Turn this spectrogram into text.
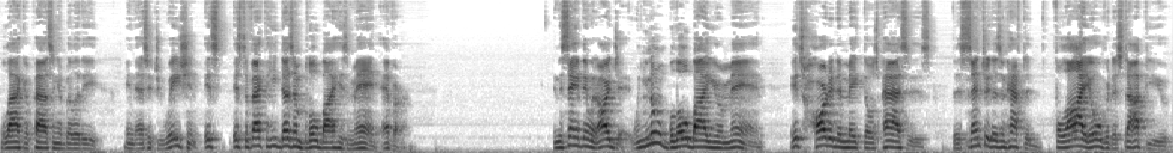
lack of passing ability in that situation. It's it's the fact that he doesn't blow by his man ever. And the same thing with RJ. When you don't blow by your man, it's harder to make those passes. The center doesn't have to fly over to stop you,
